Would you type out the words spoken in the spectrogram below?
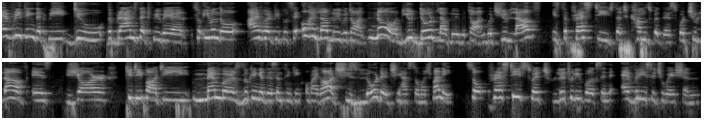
everything that we do the brands that we wear so even though i've heard people say oh i love louis vuitton no you don't love louis vuitton what you love is the prestige that comes with this what you love is your kitty party members looking at this and thinking, oh my God, she's loaded. She has so much money. So Prestige Switch literally works in every situation.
